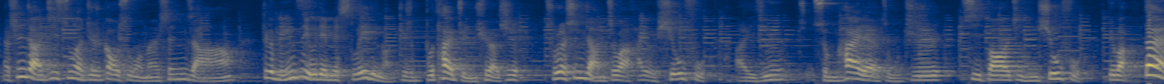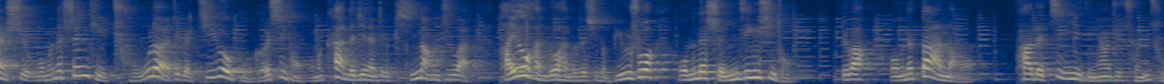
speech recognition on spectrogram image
那生长激素呢，就是告诉我们生长。这个名字有点 misleading 啊，就是不太准确啊。其实除了生长之外，还有修复啊，已经损害的组织细胞进行修复，对吧？但是我们的身体除了这个肌肉骨骼系统，我们看得见的这个皮囊之外，还有很多很多的系统，比如说我们的神经系统，对吧？我们的大脑，它的记忆怎样去存储？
